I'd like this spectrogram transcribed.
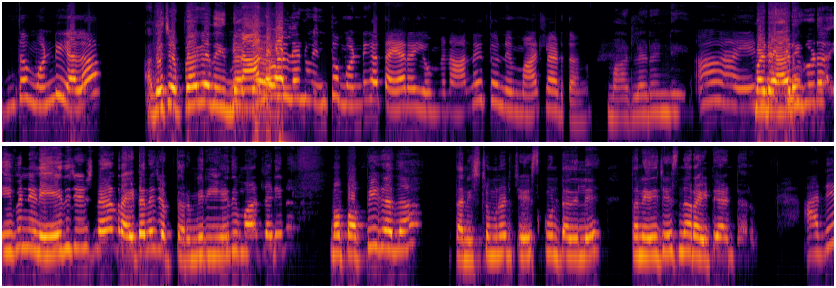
ఇంత మొండి ఎలా అదే చెప్పా కదా మీ నాన్న వల్లే నువ్వు ఇంత మొండిగా తయారయ్యావు. మీ నాన్నతో నేను మాట్లాడతాను. మాట్లాడండి. ఆ, మా డాడీ కూడా ఈవెన్ నేను ఏది చేసినా రైట్ అనే చెప్తారు. మీరు ఏది మాట్లాడినా మా పప్పి కదా తన ఇష్టం ఉన్నట్టు చేసుకుంటదిలే. తను ఏది చేసినా రైటే అంటారు. అదే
